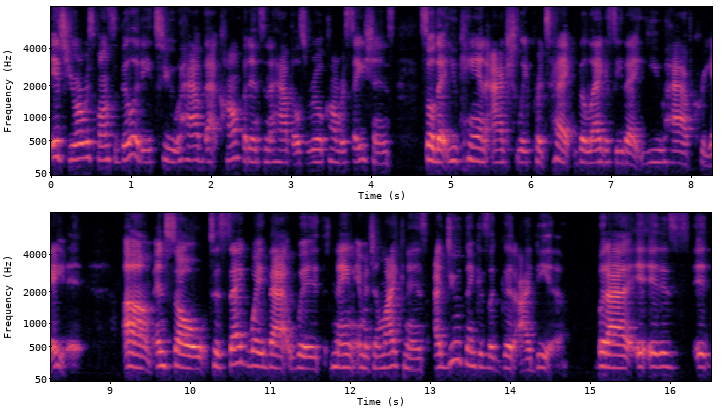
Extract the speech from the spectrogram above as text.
It's your responsibility to have that confidence and to have those real conversations so that you can actually protect the legacy that you have created um, and so to segue that with name, image, and likeness, I do think is a good idea, but I it, it is it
